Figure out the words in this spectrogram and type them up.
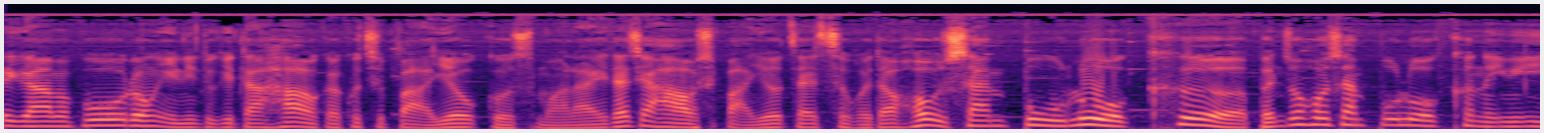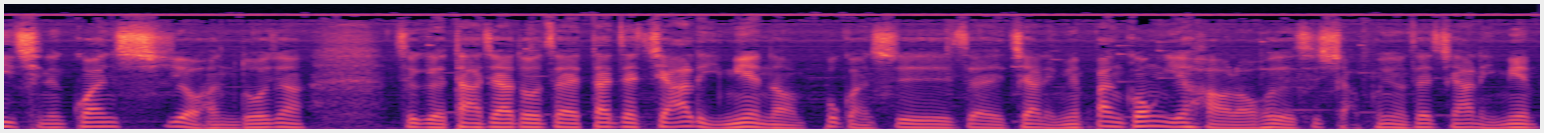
哎，我是那个布隆，印尼大家好，我是巴尤，古斯马来。大家好，我是巴尤，再次回到后山部落客。本周后山部落客呢，因为疫情的关系哦，很多像这个大家都在待在家里面呢，不管是在家里面办公也好了，或者是小朋友在家里面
